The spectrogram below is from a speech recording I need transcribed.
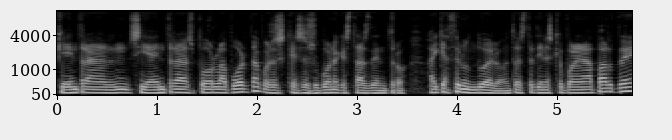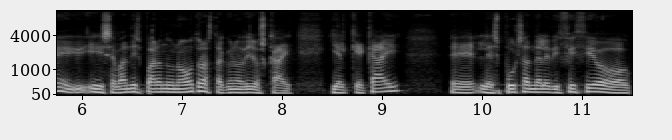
que entran, si entras por la puerta, pues es que se supone que estás dentro. Hay que hacer un duelo, entonces te tienes que poner aparte y, y se van disparando uno a otro hasta que uno de ellos cae. Y el que cae eh, le expulsan del edificio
